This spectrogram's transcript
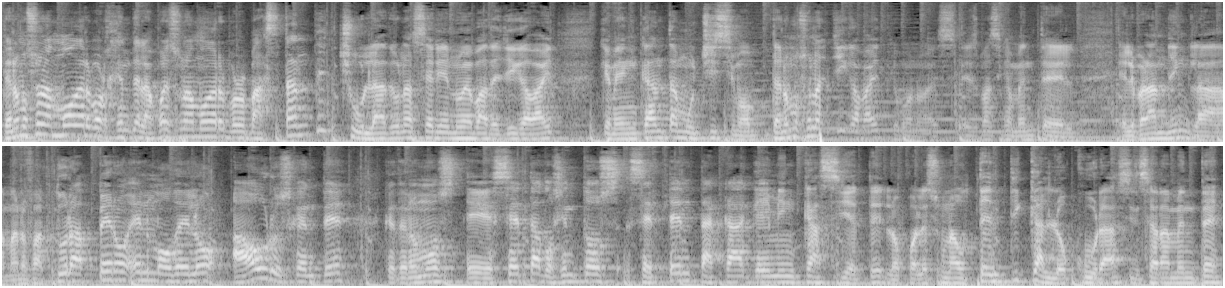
Tenemos una motherboard, gente, la cual es una motherboard bastante chula de una serie nueva de Gigabyte que me encanta muchísimo. Tenemos una Gigabyte, que bueno, es, es básicamente el, branding, la manufactura, pero en modelo Aorus, gente, que tenemos eh, Z270K Gaming K7, lo cual es una auténtica locura, sinceramente.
